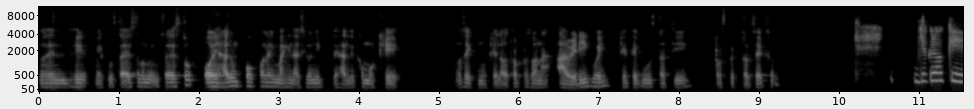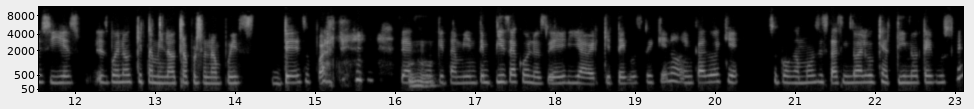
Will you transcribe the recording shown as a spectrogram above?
entonces, decir, me gusta esto, no me gusta esto, o dejar un poco a la imaginación y dejarle como que, no sé, como que la otra persona averigüe qué te gusta a ti respecto al sexo. Yo creo que sí es, es bueno que también la otra persona pues dé su parte, o sea, como que también te empiece a conocer y a ver qué te gusta y qué no. En caso de que, supongamos, está haciendo algo que a ti no te guste,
